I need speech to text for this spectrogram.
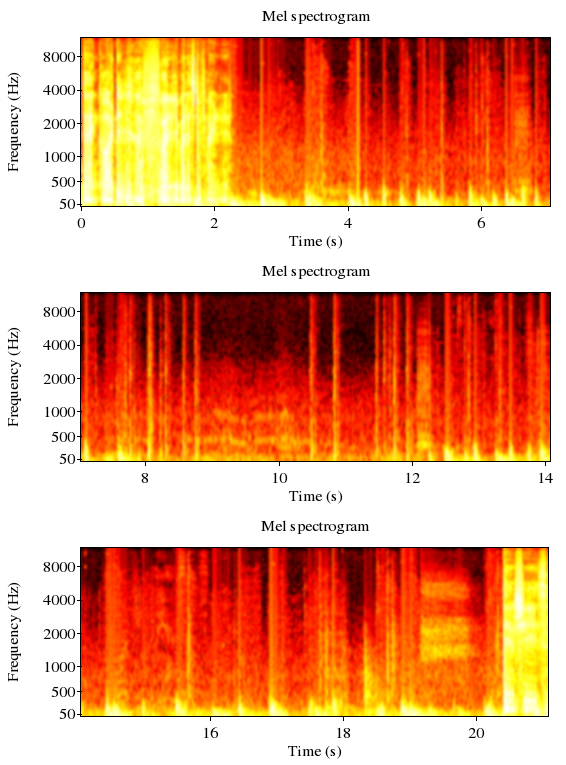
thank God. I finally managed to find it. There she is.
